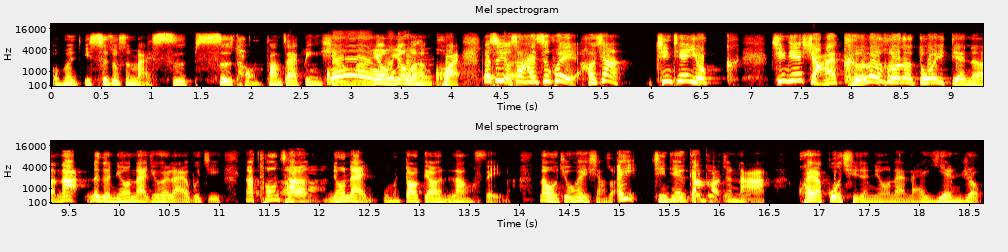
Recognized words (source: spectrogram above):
我们一次都是买四四桶放在冰箱嘛，oh, 因为我们用的很快。okay 但是有时候还是会，好像今天有今天小孩可乐喝的多一点了，那那个牛奶就会来不及。那通常牛奶我们倒掉很浪费嘛，那我就会想说，哎，今天刚好就拿快要过期的牛奶来腌肉。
